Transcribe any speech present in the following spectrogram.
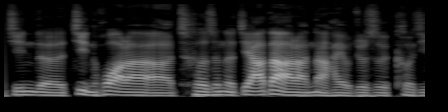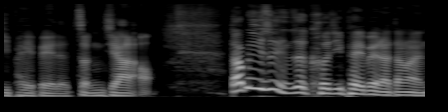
金的进化啦，车身的加大啦，那还有就是科技配备的增加了啊。W140 这个科技配备呢，当然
